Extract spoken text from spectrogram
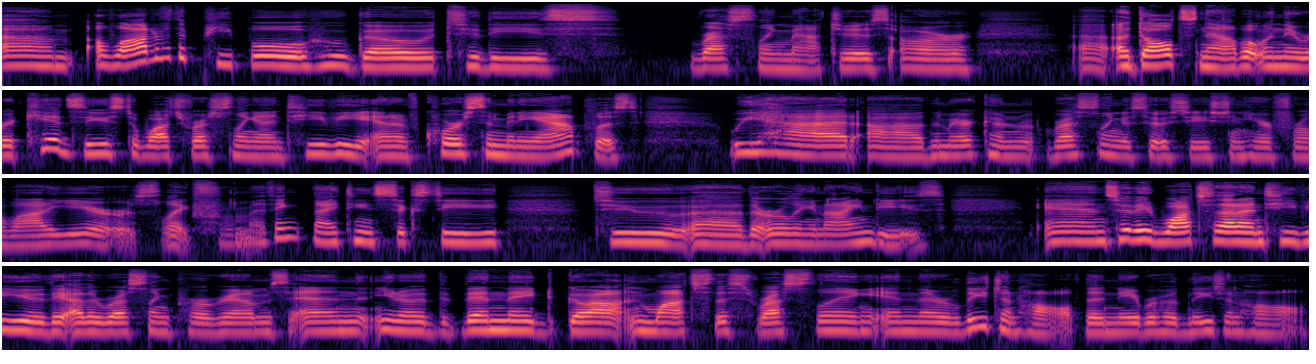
Um, a lot of the people who go to these wrestling matches are uh, adults now, but when they were kids, they used to watch wrestling on TV. And of course, in Minneapolis, we had uh, the American Wrestling Association here for a lot of years, like from I think 1960 to uh, the early 90s. And so they'd watch that on TV or the other wrestling programs, and you know, then they'd go out and watch this wrestling in their Legion Hall, the neighborhood Legion Hall.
